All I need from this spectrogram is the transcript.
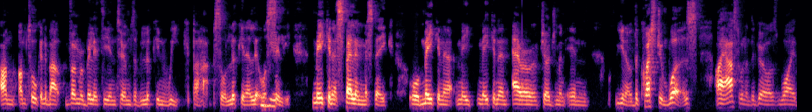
I'm, I'm talking about vulnerability in terms of looking weak, perhaps, or looking a little silly, making a spelling mistake, or making a make, making an error of judgment. In you know, the question was, I asked one of the girls why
